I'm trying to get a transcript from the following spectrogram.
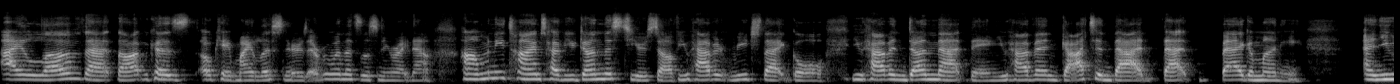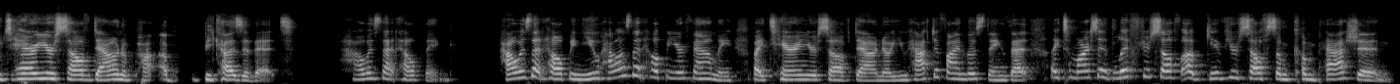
I love that thought because, okay, my listeners, everyone that's listening right now, how many times have you done this to yourself? You haven't reached that goal. You haven't done that thing. You haven't gotten that that bag of money and you tear yourself down because of it. How is that helping? How is that helping you? How is that helping your family by tearing yourself down? No, you have to find those things that, like Tamar said, lift yourself up, give yourself some compassion.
